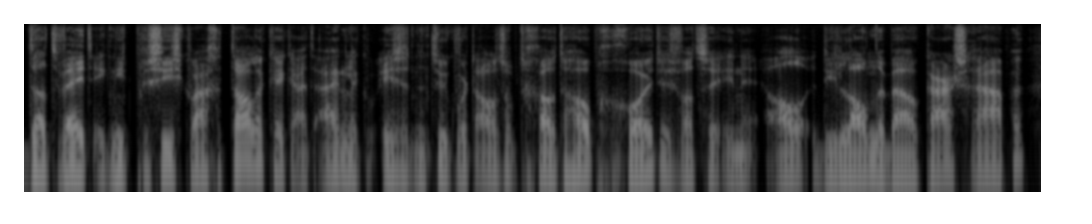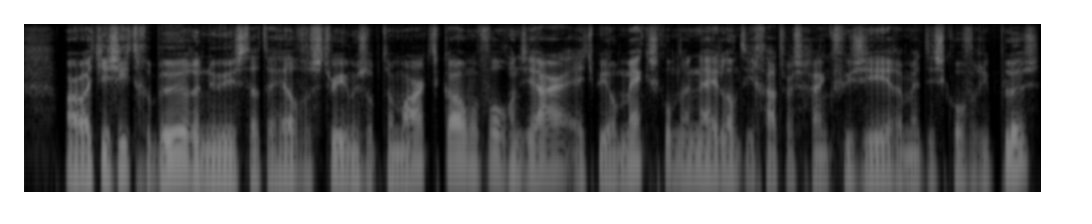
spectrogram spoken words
dat weet ik niet precies qua getallen. Kijk, uiteindelijk is het natuurlijk, wordt alles op de grote hoop gegooid. Dus wat ze in al die landen bij elkaar schrapen. Maar wat je ziet gebeuren nu is dat er heel veel streamers op de markt komen volgend jaar. HBO Max komt naar Nederland. Die gaat waarschijnlijk fuseren met Discovery Plus.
